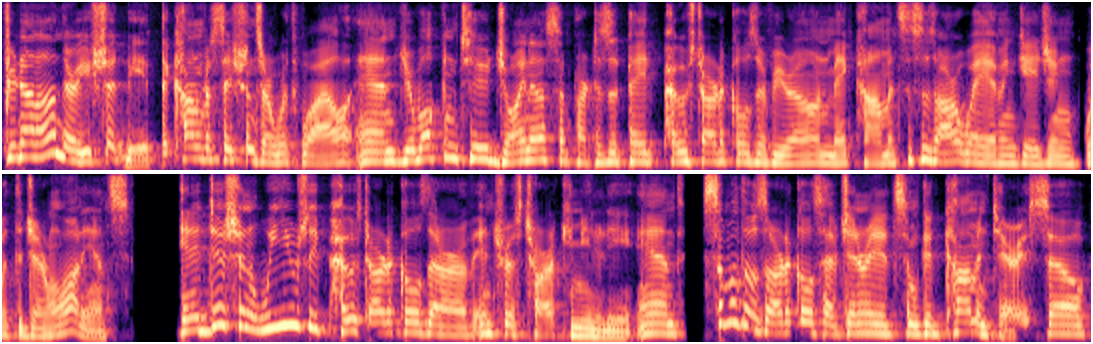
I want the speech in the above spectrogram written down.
If you're not on there, you should be. The conversations are worthwhile, and you're welcome to join us and participate, post articles of your own, make comments. This is our way of engaging with the general audience. In addition, we usually post articles that are of interest to our community, and some of those articles have generated some good commentary. So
